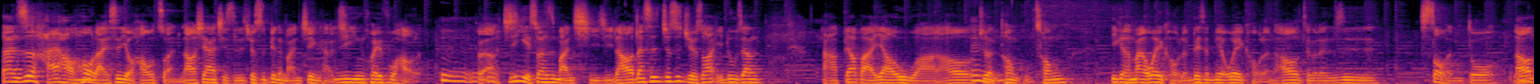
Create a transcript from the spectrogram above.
但是还好，后来是有好转，然后现在其实就是变得蛮健康，就已经恢复好了。嗯，对啊，其实也算是蛮奇迹。然后，但是就是觉得说他一路这样打标靶药物啊，然后就很痛苦，从一个很蛮有胃口的人变成没有胃口了，然后整个人是瘦很多，然后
